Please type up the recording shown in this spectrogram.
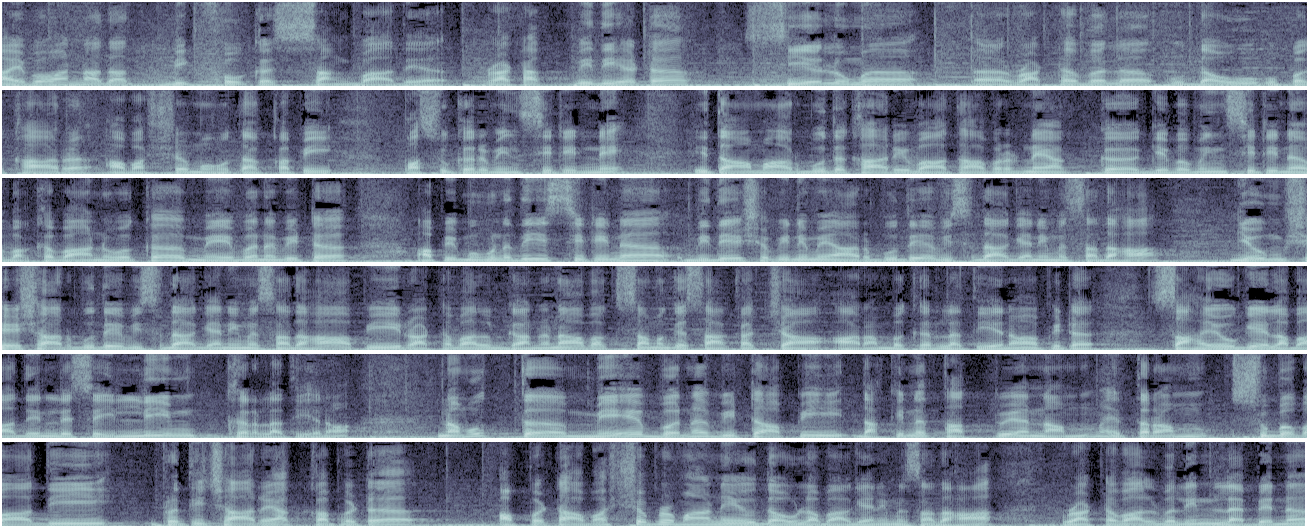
අයිබවන් අදත් බික් ෆෝකස් සංවාදය. රටක් විදිහට සියලුම රටවල උදව් උපකාර අවශ්‍ය මොහොතක් අපි පසුකරමින් සිටින්නේ. ඉතාම අර්බුදකාරි වාතාවරණයක් ගෙවමින් සිටින වකවානුවක මේ වන විට අපි මුහුණදී සිටින විදේශ විනිමේ අර්බුදය විසදා ගැනීම සඳහා ගෙවම්ශේෂ අර්බුදය විසදා ගැනීම සඳහා අපි රටවල් ගණනාවක් සමඟ සාකච්ඡා ආරම්භ කරලා තියෙනවා අපිට සහයෝගය ලබාදෙන් ලෙස ඉල්ලීම් කරලා තියෙනවා. නමුත් මේ වන විට අපි දකින තත්ත්වය නම් එතරම් සුභවාදී ප්‍රතිචාරයක් අපට අපට අවශ්‍ය ප්‍රමාණය උදව් ලබා ගැනීම සඳහා රටවල් වලින් ලැබෙන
